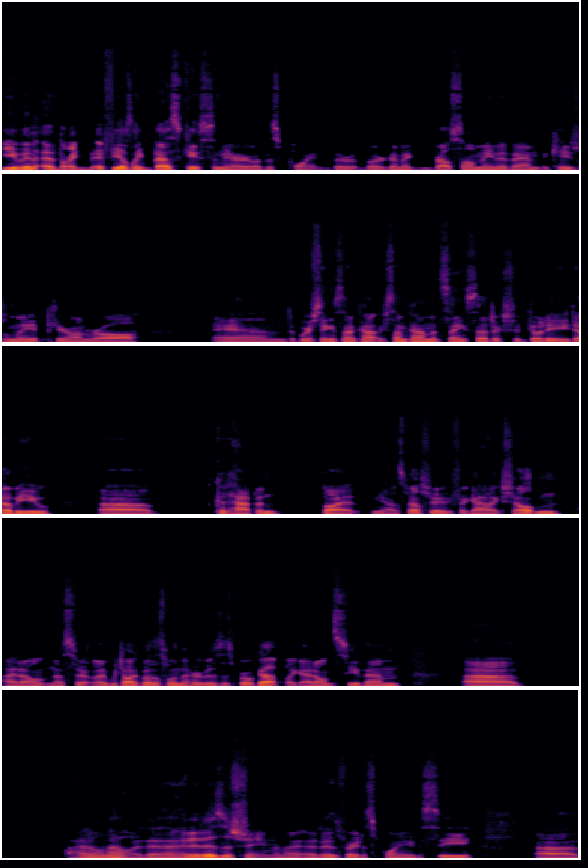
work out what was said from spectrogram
even at, like it feels like best case scenario at this point. They're they're gonna wrestle on main event, occasionally appear on Raw, and we're seeing some some comments saying Cedric should go to AEW. Uh, could happen, but you know, especially if a guy like Shelton, I don't necessarily. Like we talked about this when the Hurt Business broke up. Like I don't see them uh I don't know. And it is a shame, and it is very disappointing to see uh,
